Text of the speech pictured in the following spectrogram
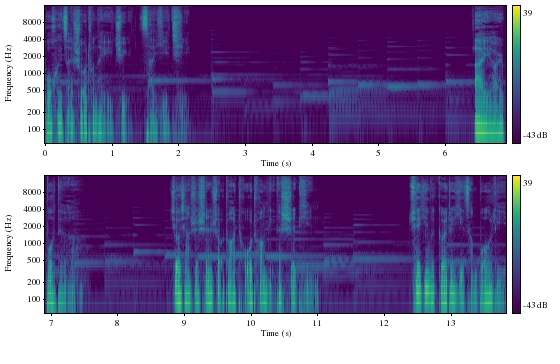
不会再说出那一句在一起。爱而不得，就像是伸手抓橱窗里的饰品，却因为隔着一层玻璃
